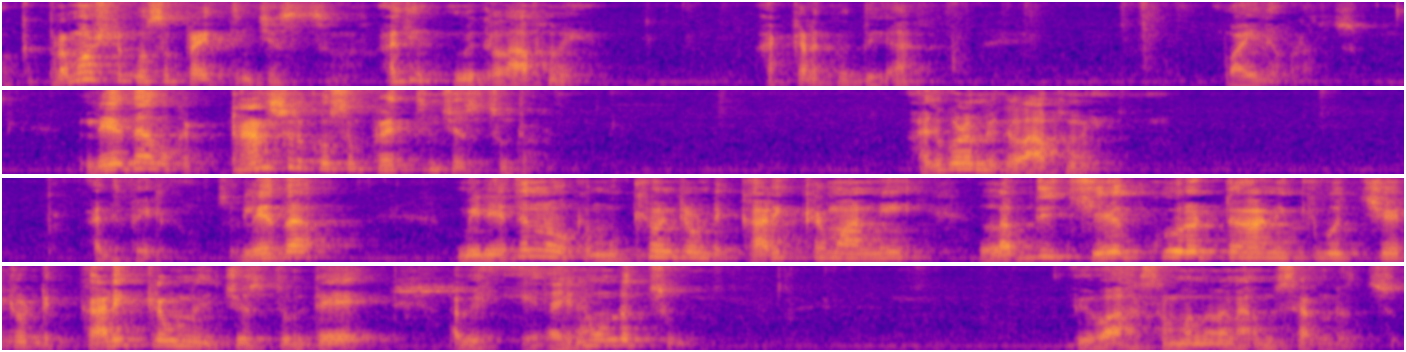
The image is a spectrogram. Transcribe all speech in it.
ఒక ప్రమోషన్ కోసం ప్రయత్నం చేస్తున్నారు. అది మీకు లాభమే. అక్కడ కొద్దిగా వాయిదా పడవచ్చు. లేదా ఒక ట్రాన్స్ఫర్ కోసం ప్రయత్నం చేస్తుంటారు. అది కూడా మీకు లాభమే. అది ఫెయిల్ కావచ్చు. లేదా మీరు ఏదైనా ఒక ముఖ్యమైనటువంటి కార్యక్రమాన్ని లబ్ధి చేకూరటానికి వచ్చేటువంటి కార్యక్రమం మీరు చేస్తుంటే అవి ఏదైనా ఉండొచ్చు. వివాహ సంబంధమైన అంశాలు ఉండొచ్చు.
